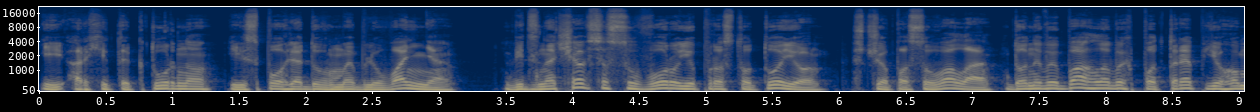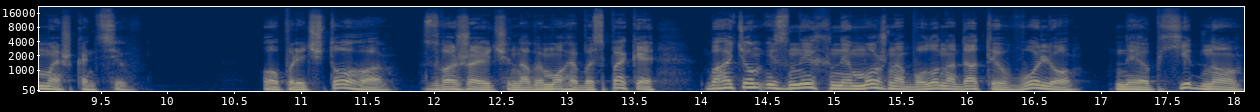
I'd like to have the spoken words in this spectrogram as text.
і архітектурно, і з погляду вмеблювання відзначався суворою простотою, що пасувала до невибагливих потреб його мешканців. Опріч того, зважаючи на вимоги безпеки, багатьом із них не можна було надати волю необхідно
